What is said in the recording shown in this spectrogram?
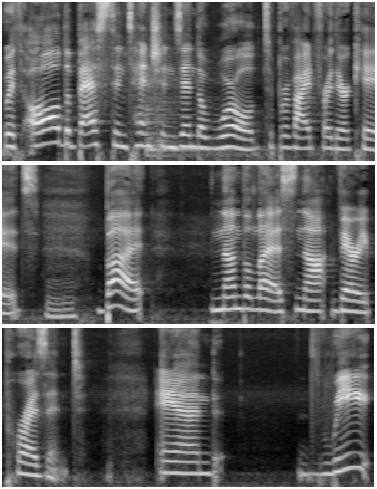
With all the best intentions in the world to provide for their kids. But nonetheless not very present and we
